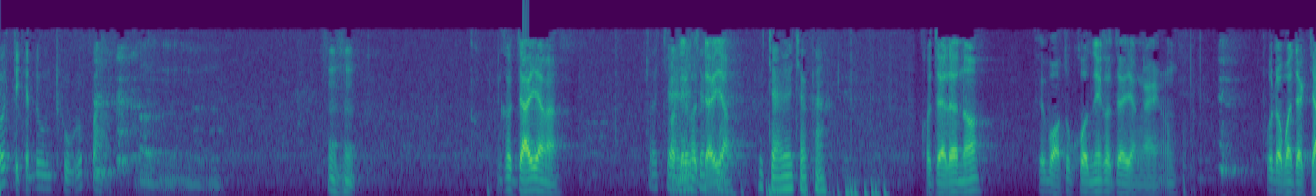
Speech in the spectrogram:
ว่าติดกระดุมถูกหรือเปล่าอืมอืมอืมอืมเข้าใจยังอะเข้าใจตอนนี้เข้าใจยังเข้าใจแล้วเจ้าค่ะ เข้าใจแล้วเนาะ ไปบอกทุกคนนี่เข้าใจยังไงอืมพูดออกมาจากใจ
